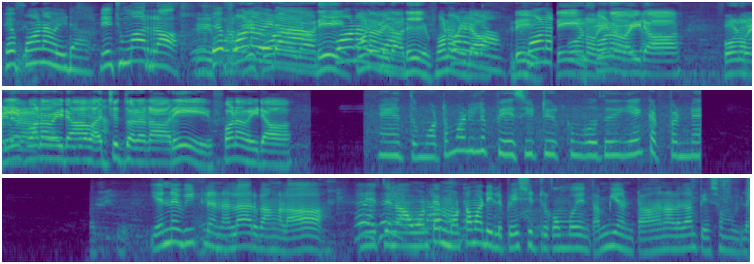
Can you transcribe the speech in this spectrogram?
ஏ ஃபோனை வைடா. டேய் சும்மா இருடா. ஏ ஃபோனை வைடா. டேய் போனை போன வைடா. வைடா டேய் போன வைடா. டேய் போனை- டேய் போன வைடா. டேய் போன வைடா வச்சு தொலைடா டேய் போன வைடா. நேற்று மொட்டை மாடியில் பேசிட்டு இருக்கும்போது ஏன் கட் பண்ண? என்ன வீட்டில் நல்லா இருக்காங்களா? நேற்று நான் உன்கிட்ட மொட்டை மாடியில் பேசிகிட்டு இருக்கும்போது என் தம்பி வந்துட்டான். அதனால தான் பேச முடியல.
